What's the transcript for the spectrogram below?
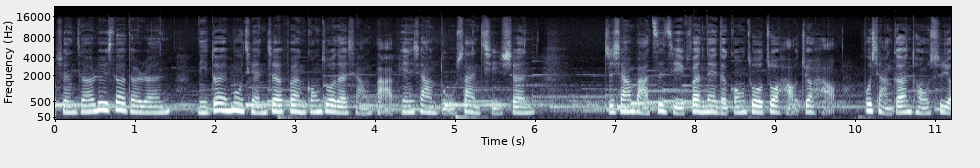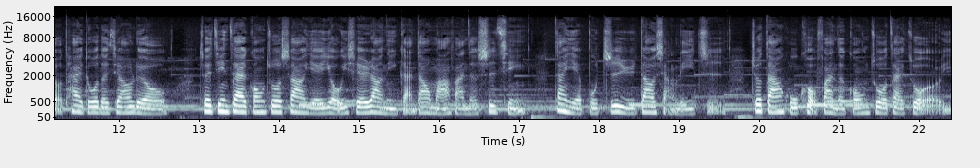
选择绿色的人，你对目前这份工作的想法偏向独善其身。只想把自己份内的工作做好就好，不想跟同事有太多的交流。最近在工作上也有一些让你感到麻烦的事情，但也不至于到想离职，就当糊口饭的工作在做而已。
